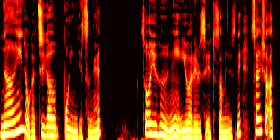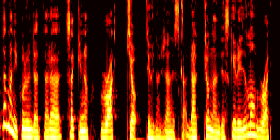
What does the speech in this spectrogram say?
難易度が違うっぽいんですね。そういうふうに言われる生徒様ですね。最初頭に来るんだったらさっきの rock キョっていうふうになるじゃないですか。ラッキョなんですけれども、ラッ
